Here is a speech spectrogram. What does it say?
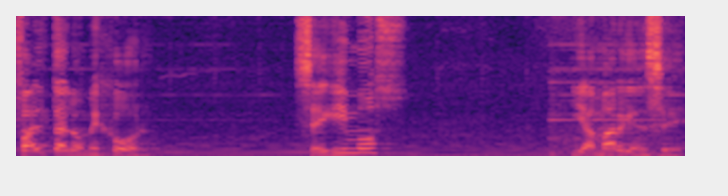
Falta lo mejor. Seguimos y amárguense.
